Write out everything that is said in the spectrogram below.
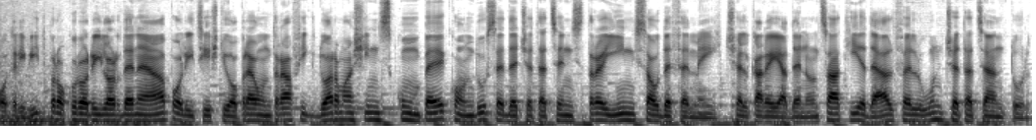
Potrivit procurorilor DNA, polițiștii opreau în trafic doar mașini scumpe conduse de cetățeni străini sau de femei. Cel care i-a denunțat e de altfel un cetățean turc.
